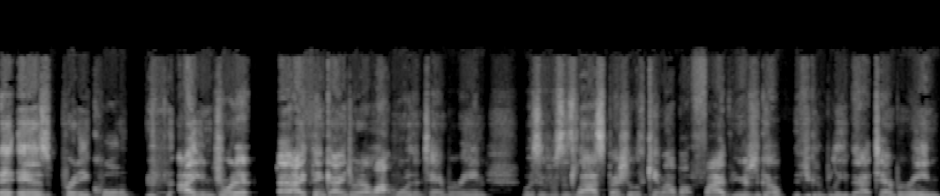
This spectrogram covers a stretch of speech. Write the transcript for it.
It is pretty cool. I enjoyed it. I think I enjoyed it a lot more than Tamborine, which was his last special. It came out about five years ago, if you can believe that. Tamborine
